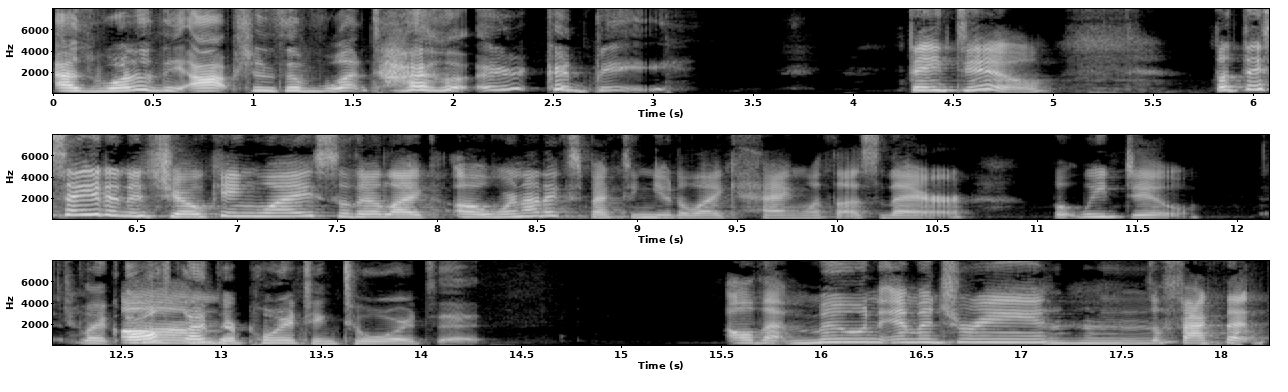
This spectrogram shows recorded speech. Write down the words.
as one of the options of what Tyler could be. They do. But they say it in a joking way, so they're like, "Oh, we're not expecting you to like hang with us there." But we do. Like all signs Um, are pointing towards it. All that moon imagery, Mhm. the fact that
